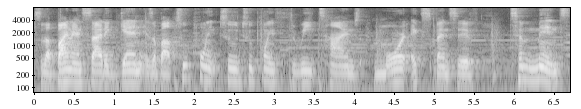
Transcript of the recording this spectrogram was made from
So the Binance side again is about 2.2, 2.3 times more expensive to mint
